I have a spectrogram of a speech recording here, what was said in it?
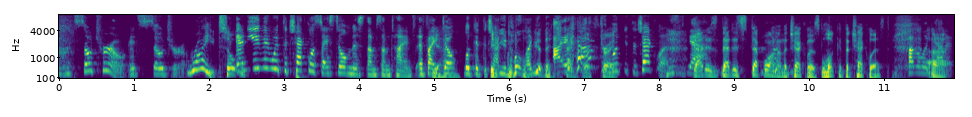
Oh, it's so true. It's so true. Right. So, and even with the checklist, I still miss them sometimes if I yeah. don't look at the checklist. If you don't like, look at the checklist, I have to right. look at the checklist. Yeah. That is that is step one on the checklist. Look at the checklist. How to look Uh, at it.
